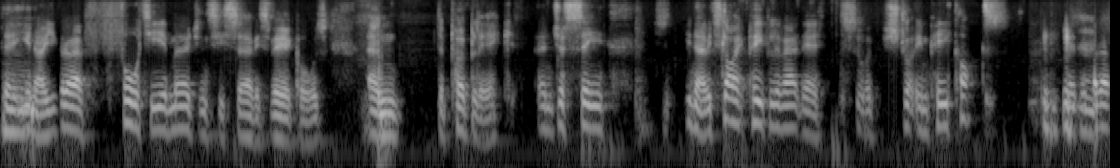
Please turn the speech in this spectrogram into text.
They, You Mm. know, you've got to have 40 emergency service vehicles and the public, and just see, you know, it's like people are out there sort of strutting peacocks. They're- they're-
